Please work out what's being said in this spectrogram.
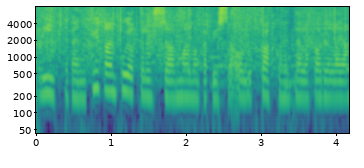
riittävän. Kytain pujottelussa maailmankapissa ollut kakkonen tällä kaudella ja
